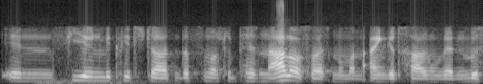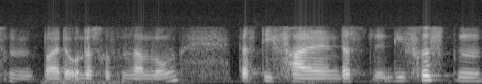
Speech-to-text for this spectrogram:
in vielen Mitgliedstaaten, dass zum Beispiel Personalausweisnummern eingetragen werden müssen bei der Unterschriftensammlung, dass die fallen, dass die Fristen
